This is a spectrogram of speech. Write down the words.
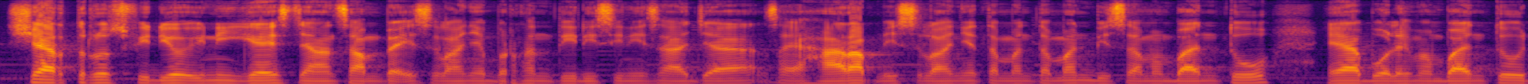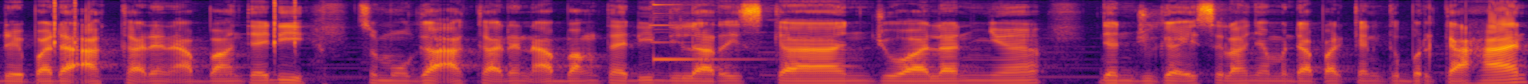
Share terus video ini guys, jangan sampai istilahnya berhenti di sini saja. Saya harap istilahnya teman-teman bisa membantu ya, boleh membantu daripada akak dan abang tadi. Semoga akak dan abang tadi dilariskan jualannya dan juga istilahnya mendapatkan keberkahan,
